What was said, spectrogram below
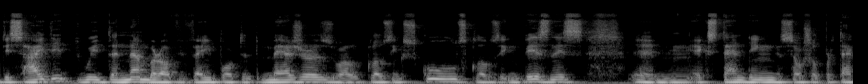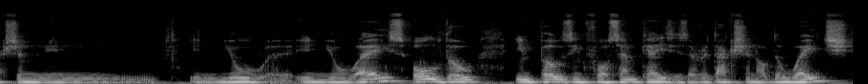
decided with a number of very important measures, while closing schools, closing business, um, extending social protection in in new in new ways, although imposing for some cases a reduction of the wage.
